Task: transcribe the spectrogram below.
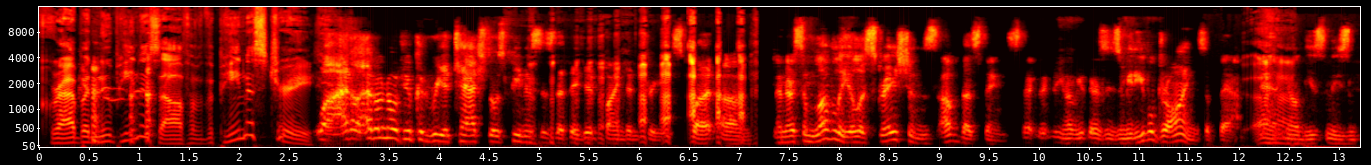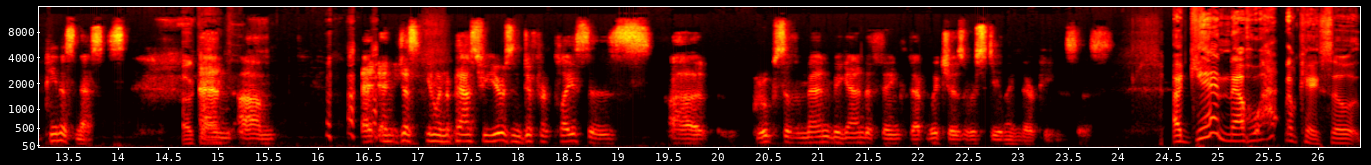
grab a new penis off of the penis tree. Well, I don't I don't know if you could reattach those penises that they did find in trees, but um, and there's some lovely illustrations of those things. You know, there's these medieval drawings of that, uh-huh. and, you know, these these penis nests. Okay. And um, and, and just you know, in the past few years, in different places, uh, groups of men began to think that witches were stealing their penises again now okay so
